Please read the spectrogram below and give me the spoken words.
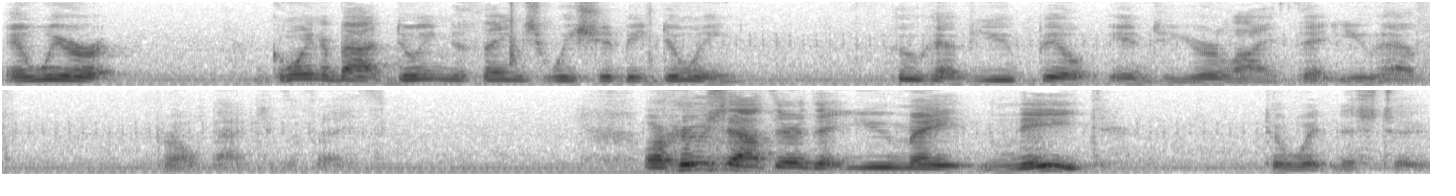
and we are going about doing the things we should be doing, who have you built into your life that you have brought back to the faith? Or who's out there that you may need to witness to?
